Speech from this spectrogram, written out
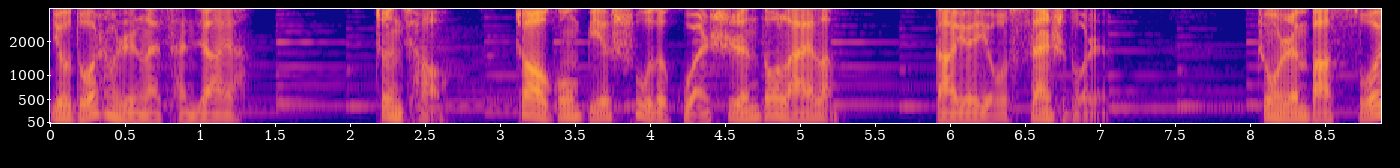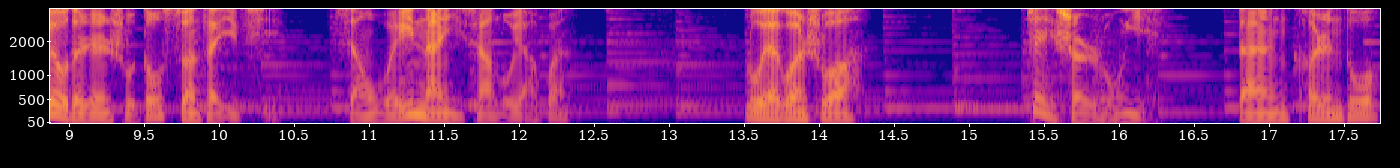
有多少人来参加呀？”正巧赵公别墅的管事人都来了，大约有三十多人。众人把所有的人数都算在一起，想为难一下陆牙关。陆牙关说。这事儿容易，但客人多，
